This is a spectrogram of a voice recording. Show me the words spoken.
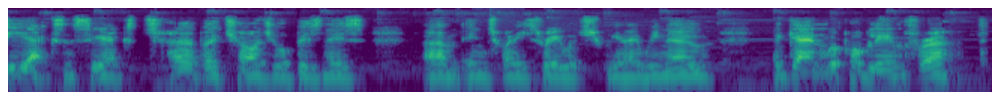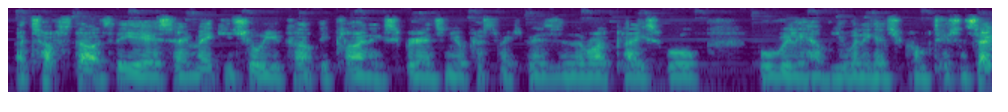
EX and CX turbocharge your business um, in 23, which, you know, we know again, we're probably in for a, a tough start to the year. So making sure you your client experience and your customer experience is in the right place will will really help you win against your competition. So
